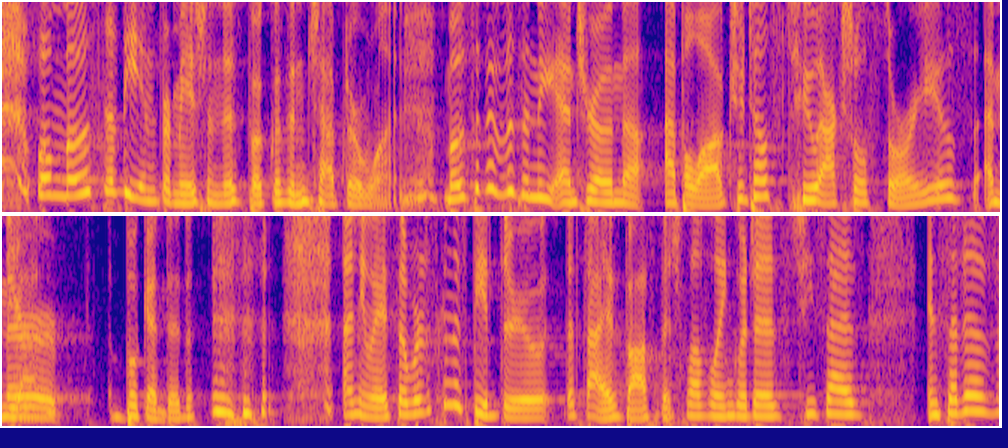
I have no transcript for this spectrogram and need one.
well, most of the information in this book was in chapter one. Most of it was in the intro and the epilogue. She tells two actual stories, and they're bookended. Anyway, so we're just going to speed through the five boss bitch love languages. She says, instead of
